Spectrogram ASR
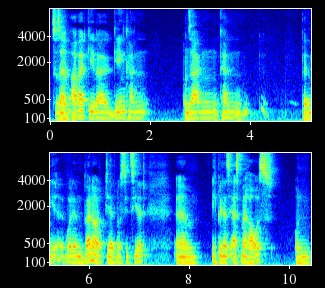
zu seinem Arbeitgeber gehen kann und sagen kann, bei mir wurde ein Burnout diagnostiziert, ähm, ich bin jetzt erstmal raus und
